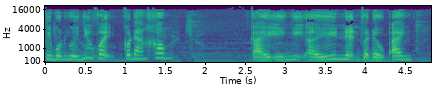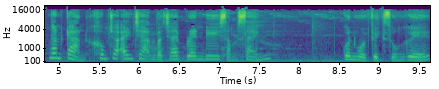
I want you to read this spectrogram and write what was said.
Vì một người như vậy có đáng không? Cái ý nghĩ ấy nện vào đầu anh, Ngăn cản không cho anh chạm vào chai brandy sóng sánh Quân ngồi phịch xuống ghế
